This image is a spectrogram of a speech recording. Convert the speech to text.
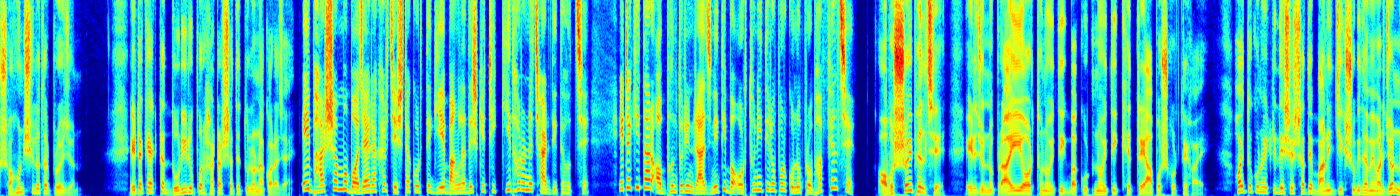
সহনশীলতার প্রয়োজন। এটাকে একটা দড়ির উপর হাঁটার সাথে তুলনা করা যায়। এই ভারসাম্য বজায় রাখার চেষ্টা করতে গিয়ে বাংলাদেশকে ঠিক কী ধরনের ছাড় দিতে হচ্ছে? এটা কি তার অভ্যন্তরীণ রাজনীতি বা অর্থনীতির ওপর কোনো প্রভাব ফেলছে? অবশ্যই ফেলছে। এর জন্য প্রায়ই অর্থনৈতিক বা কূটনৈতিক ক্ষেত্রে আপোষ করতে হয়। হয়তো কোনো একটি দেশের সাথে বাণিজ্যিক সুবিধা নেওয়ার জন্য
